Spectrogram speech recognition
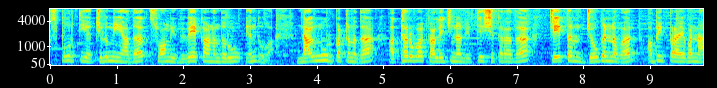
ಸ್ಫೂರ್ತಿಯ ಚಿಲುಮೆಯಾದ ಸ್ವಾಮಿ ವಿವೇಕಾನಂದರು ಎಂದು ನಾಗ್ನೂರ್ ಪಟ್ಟಣದ ಅಥರ್ವ ಕಾಲೇಜಿನ ನಿರ್ದೇಶಕರಾದ ಚೇತನ್ ಜೋಗಣ್ಣವರ್ ಅಭಿಪ್ರಾಯವನ್ನು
